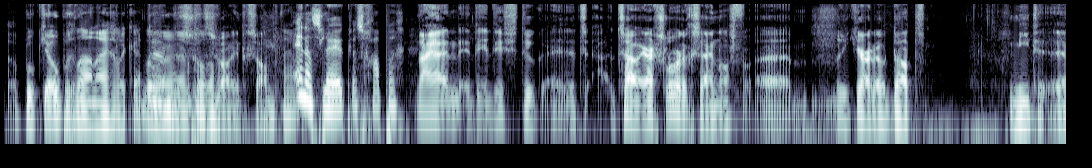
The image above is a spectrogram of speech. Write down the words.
een boekje open gedaan eigenlijk, hè? Door, Ja, eh, dus door dat is hem. wel interessant. Ja. En dat is leuk, dat is grappig. Nou ja, en het, het is natuurlijk, het, het zou erg slordig zijn als eh, Ricciardo dat niet, eh,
